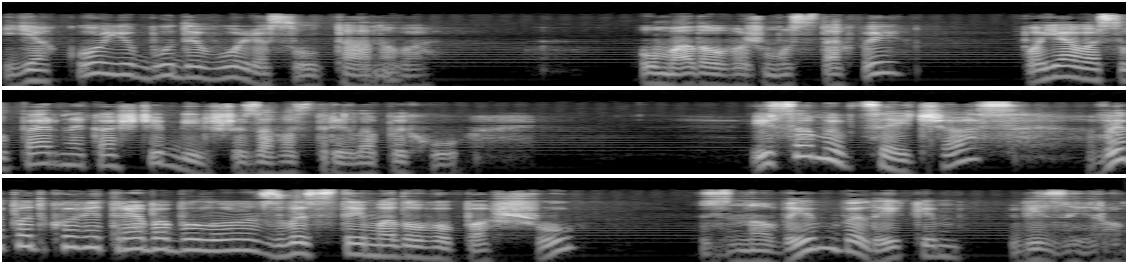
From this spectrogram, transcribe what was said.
якою буде воля султанова. У малого ж Мустафи поява суперника ще більше загострила пиху. І саме в цей час випадкові треба було звести малого пашу з новим великим візиром.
